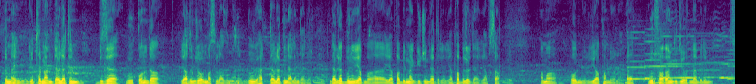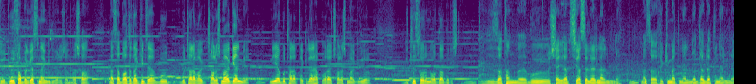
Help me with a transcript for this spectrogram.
Götürmeyim, götürmem. Devletin bize bu konuda yardımcı olması lazım yani. Bu hep devletin elindedir. Devlet bunu yapma, yapabilmek gücündedir yani. Yapabilir de yapsa. Ama olmuyor, yapamıyorlar. Evet, Urfa'dan gidiyor, ne bileyim, Urfa bölgesinden gidiyor işte. Başka, mesela batıda kimse bu, bu tarafa çalışmaya gelmiyor. Niye bu taraftakiler hep oraya çalışmaya gidiyor? Bütün sorun oradadır işte. Zaten e, bu şey hep siyasilerin elinde. Mesela hükümetin elinde, devletin elinde.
